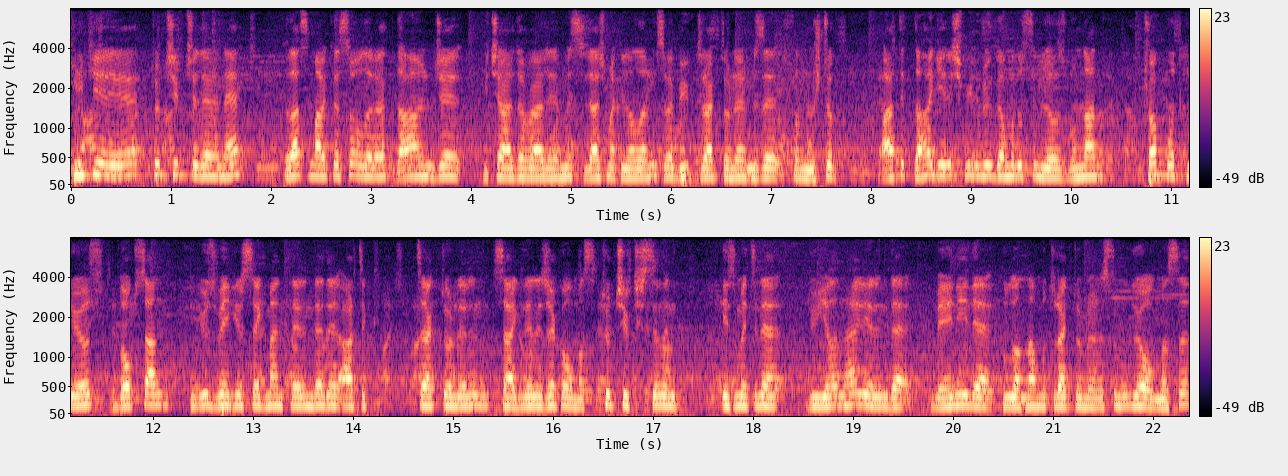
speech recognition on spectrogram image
Türkiye'ye, Türk çiftçilerine Klas markası olarak daha önce biçer döverlerimiz, silaj makinelerimiz ve büyük traktörlerimize sunmuştuk. Artık daha geniş bir ürün gamını sunuyoruz. Bundan çok mutluyuz. 90-100 beygir segmentlerinde de artık traktörlerin sergilenecek olması, Türk çiftçisinin hizmetine dünyanın her yerinde beğeniyle kullanılan bu traktörlerin sunuluyor olması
